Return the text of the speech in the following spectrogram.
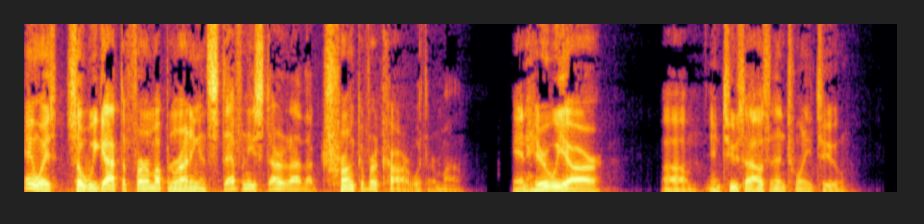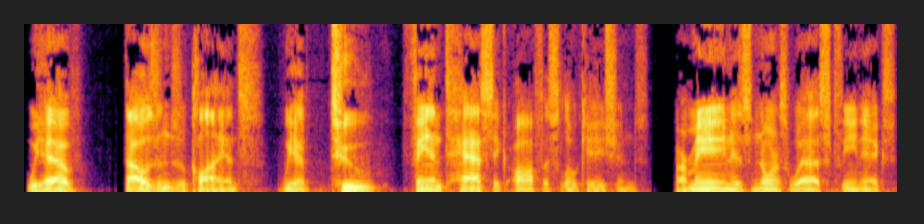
anyways, so we got the firm up and running, and Stephanie started out of the trunk of her car with her mom, and here we are um, in 2022. We have thousands of clients. We have two fantastic office locations. Our main is Northwest Phoenix.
